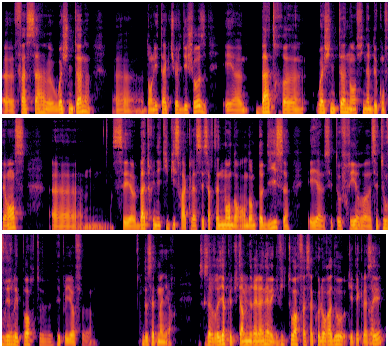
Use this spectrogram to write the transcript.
euh, face à euh, Washington euh, dans l'état actuel des choses et battre Washington en finale de conférence, c'est battre une équipe qui sera classée certainement dans, le top 10 et c'est offrir, c'est ouvrir les portes des playoffs de cette manière. Parce que ça voudrait dire que tu terminerais l'année avec victoire face à Colorado qui était classé,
